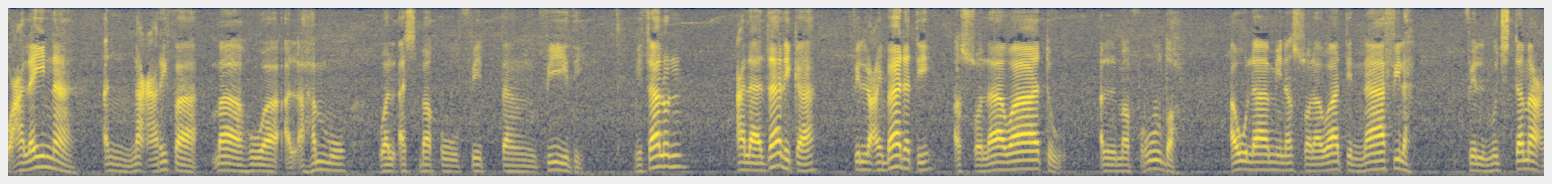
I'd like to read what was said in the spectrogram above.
علينا أن نعرف ما هو الأهم والأسبق في التنفيذ. مثال على ذلك في العبادة الصلوات المفروضة أولى من الصلوات النافلة. في المجتمع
